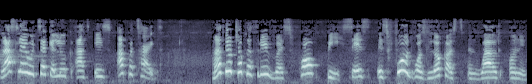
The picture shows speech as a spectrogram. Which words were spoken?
Lastly, we take a look at his appetite. Matthew chapter 3 verse 4b says, His food was locusts and wild honey.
